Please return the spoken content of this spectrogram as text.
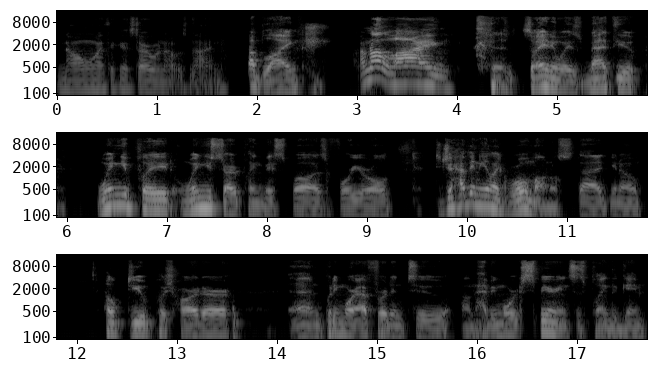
No, I think I started when I was nine. Stop lying. I'm not lying. so, anyways, Matthew, when you played, when you started playing baseball as a four-year-old, did you have any like role models that you know helped you push harder and putting more effort into um, having more experiences playing the game?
